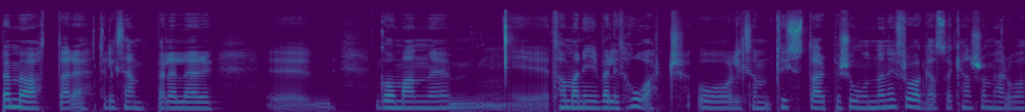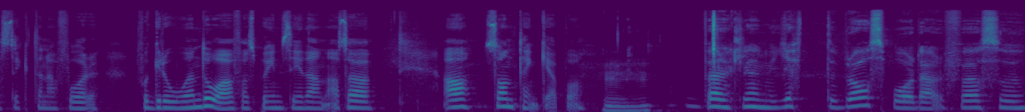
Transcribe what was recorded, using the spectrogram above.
bemöta det till exempel eller går man, eh, tar man i väldigt hårt och liksom tystar personen i fråga så kanske de här åsikterna får, får gro ändå fast på insidan. Alltså, ja, sånt tänker jag på. Mm. Verkligen jättebra spår där för alltså,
